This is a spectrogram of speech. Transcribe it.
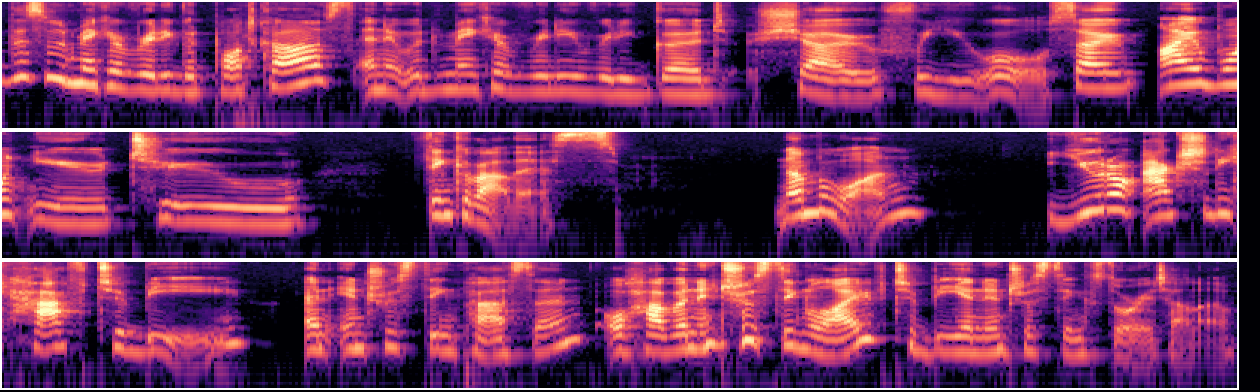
this would make a really good podcast and it would make a really, really good show for you all. So I want you to think about this. Number one, you don't actually have to be an interesting person or have an interesting life to be an interesting storyteller.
